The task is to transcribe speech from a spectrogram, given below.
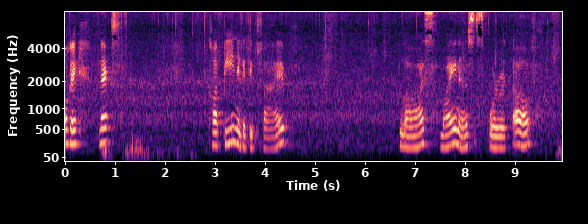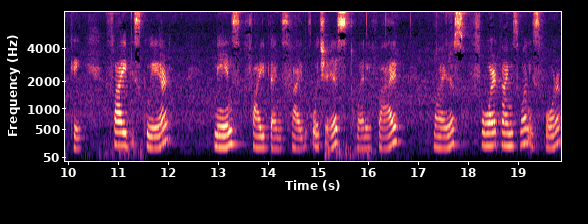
Okay, next, copy negative 5 plus minus square root of okay 5 square means 5 times 5 which is 25 minus 4 times 1 is 4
